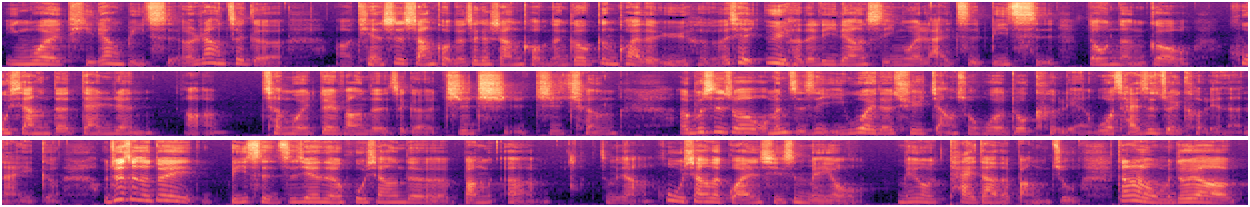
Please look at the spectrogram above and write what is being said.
因为体谅彼此，而让这个呃舔舐伤口的这个伤口能够更快的愈合。而且愈合的力量是因为来自彼此都能够互相的担任啊、成为对方的这个支持支撑。而不是说我们只是一味的去讲说我有多可怜，我才是最可怜的那一个。我觉得这个对彼此之间的互相的帮呃怎么讲，互相的关系是没有没有太大的帮助。当然，我们都要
